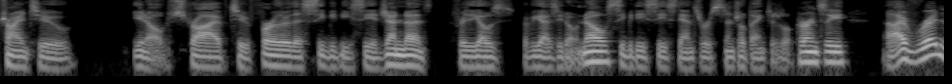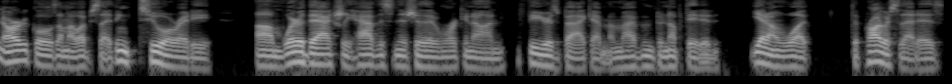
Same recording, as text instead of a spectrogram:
trying to, you know, strive to further this CBDC agenda. For those of you guys who don't know, CBDC stands for Central Bank Digital Currency. Uh, I've written articles on my website, I think two already, um, where they actually have this initiative they've been working on a few years back. I, I haven't been updated yet on what the progress of that is,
